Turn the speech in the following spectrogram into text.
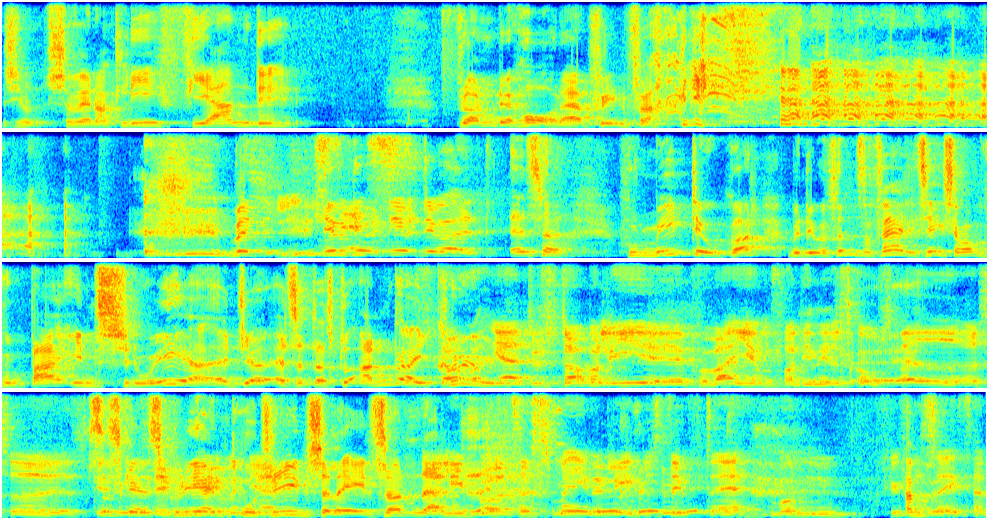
Så siger hun, så vil jeg nok lige fjerne det blonde hår, der er på din frakke. men det, det, det, det, var, altså, hun mente det jo godt, men det var sådan en forfærdelig ting, som om hun bare insinuerer, at jeg, altså, der stod andre i Stopper, køen. ja, du stopper lige øh, på vej hjem fra din elskovsrede, og så øh, skal, Så skal jeg skulle lige have en 7-Eleven, proteinsalat, sådan Ja. Bare at, lige for at tage smagen af læbestift af munden. Fy for Jamen, satan.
